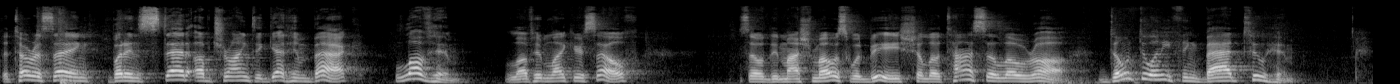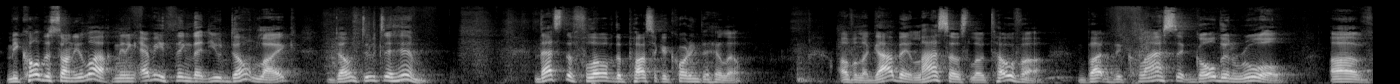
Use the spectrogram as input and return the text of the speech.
The Torah is saying, but instead of trying to get him back, love him. Love him like yourself. So the mashmos would be, shalotasa lo ra. Don't do anything bad to him. Mikol desanilach, meaning everything that you don't like, don't do to him. That's the flow of the pasuk according to Hillel. of lagabe lasos lotova, but the classic golden rule of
